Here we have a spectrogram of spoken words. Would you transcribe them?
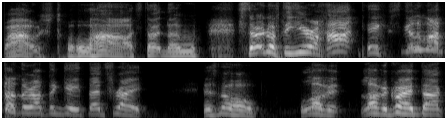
Wow, wow, starting starting off the year hot. Take Skillamon Thunder out the gate. That's right. There's no hope. Love it. Love it. Go ahead, Doc.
